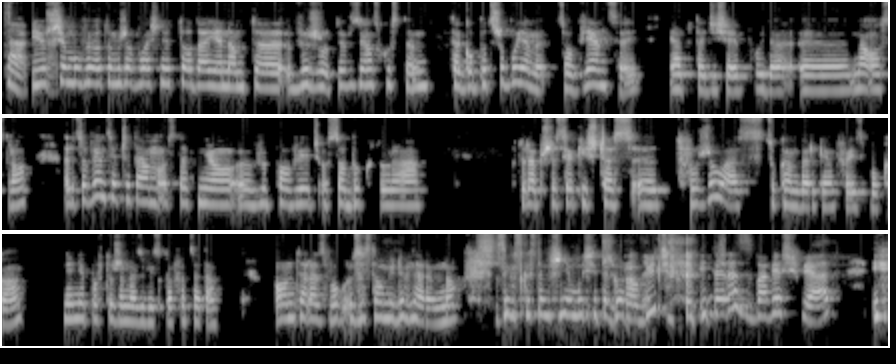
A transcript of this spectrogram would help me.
Tak, I już tak. się mówi o tym, że właśnie to daje nam te wyrzuty, w związku z tym tego potrzebujemy. Co więcej, ja tutaj dzisiaj pójdę y, na ostro, ale co więcej, czytałam ostatnio wypowiedź osoby, która, która przez jakiś czas tworzyła z Zuckerbergiem Facebooka. Nie, nie powtórzę nazwiska faceta. On teraz w ogóle został milionerem, no. W związku z tym już nie musi tego robić i teraz zbawia świat i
